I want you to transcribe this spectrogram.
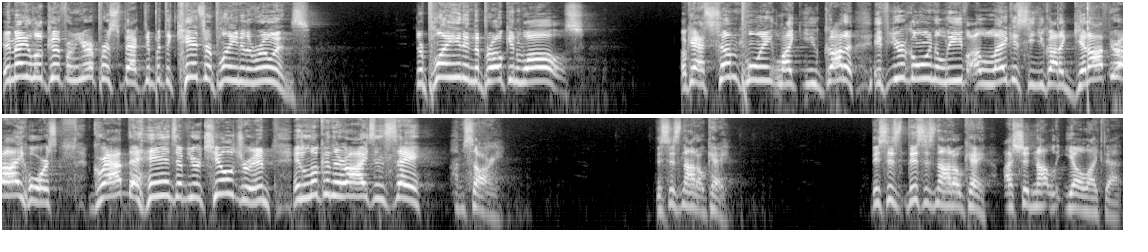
it may look good from your perspective, but the kids are playing in the ruins. They're playing in the broken walls. Okay, at some point, like you gotta, if you're going to leave a legacy, you gotta get off your high horse, grab the hands of your children, and look in their eyes and say, I'm sorry. This is not okay. This is, this is not okay. I should not yell like that.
